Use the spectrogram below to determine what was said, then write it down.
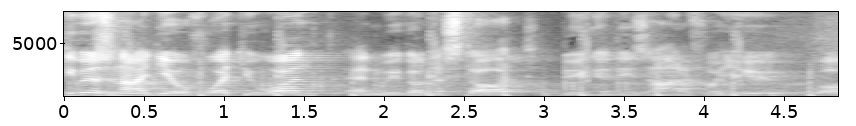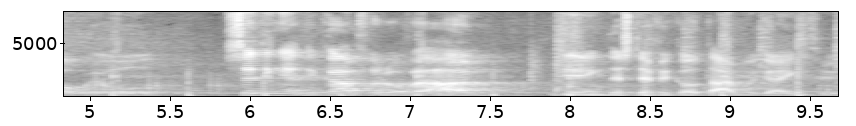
Give us an idea of what you want and we're to start doing a design for you while we're all sitting at the comfort of our home during this difficult time we're going through.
